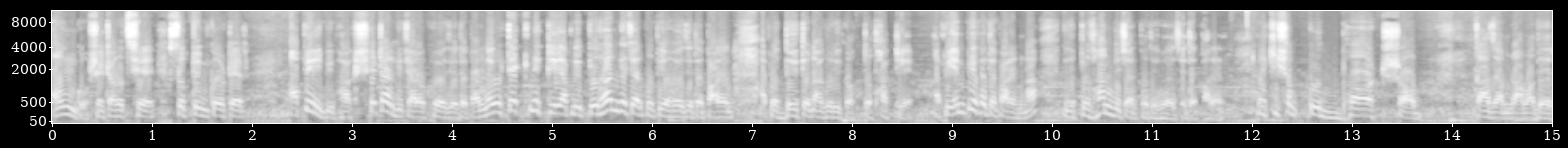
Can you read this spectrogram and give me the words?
অঙ্গ, সেটা হচ্ছে সুপ্রিম কোর্টের আপিল বিভাগ, সেটার বিচারক হয়ে যেতে পারেন। এবং টেকনিক্যালি আপনি প্রধান বিচারপতি হয়ে যেতে পারেন। আপনার দ্বৈত নাগরিকত্ব থাকলে। আপনি এমপি হতে পারেন না, কিন্তু প্রধান বিচারপতি হয়ে যেতে পারেন। মানে কি সব উদ্ভট সব কাজ আমরা আমাদের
